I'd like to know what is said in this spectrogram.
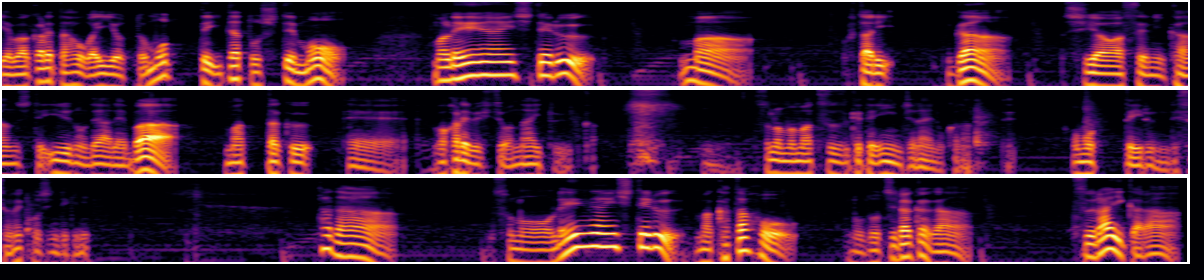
いや、別れた方がいいよって思っていたとしても、まあ、恋愛してる、まあ、2人が幸せに感じているのであれば、全く、えー、別れる必要はないというか、そのまま続けていいんじゃないのかなって思っているんですよね個人的に。ただその恋愛してる、まあ、片方のどちらかが辛いから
